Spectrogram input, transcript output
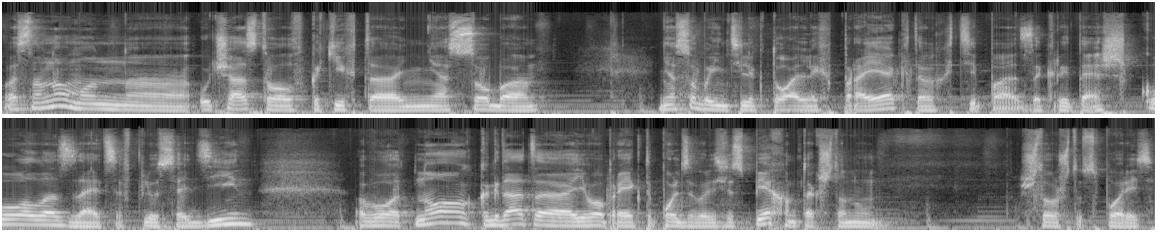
В основном он э, участвовал в каких-то не особо не особо интеллектуальных проектах, типа «Закрытая школа», «Зайцев плюс один», вот, но когда-то его проекты пользовались успехом, так что, ну, что уж тут спорить.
